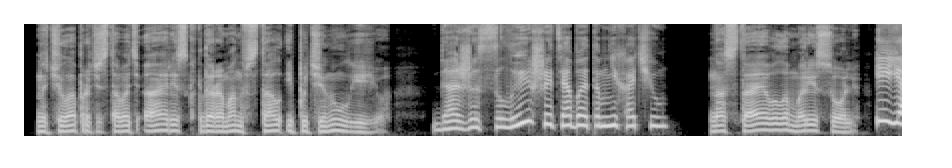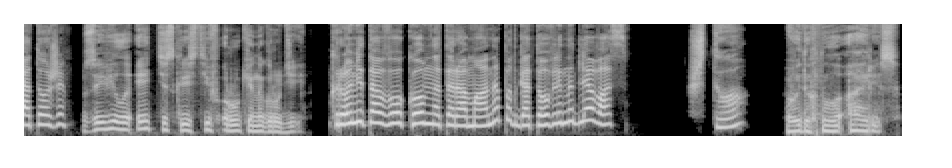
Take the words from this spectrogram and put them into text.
— начала протестовать Айрис, когда Роман встал и потянул ее. «Даже слышать об этом не хочу», — настаивала Марисоль. «И я тоже», — заявила Этти, скрестив руки на груди. Кроме того, комната Романа подготовлена для вас». «Что?» — выдохнула Айрис.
